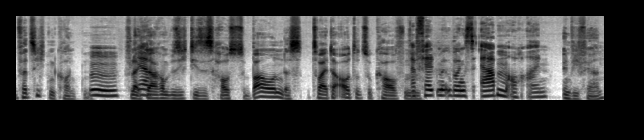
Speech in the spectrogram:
verzichten konnten. Mhm. Vielleicht ja. darum, sich dieses Haus zu bauen, das zweite Auto zu kaufen. Da fällt mir übrigens Erben auch ein. Inwiefern?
